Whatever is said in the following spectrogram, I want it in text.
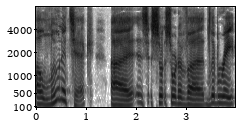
a lunatic, uh, so, sort of uh, liberate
